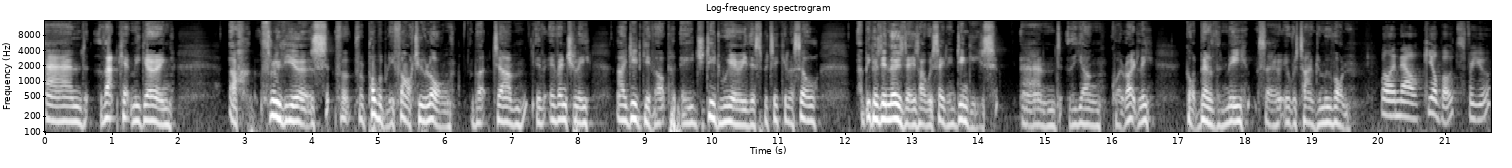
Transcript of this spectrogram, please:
and that kept me going uh, through the years for, for probably far too long. But um, eventually, I did give up. Age did weary this particular soul, uh, because in those days I was sailing dinghies, and the young, quite rightly, got better than me, so it was time to move on. Well, and now keel boats for you.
